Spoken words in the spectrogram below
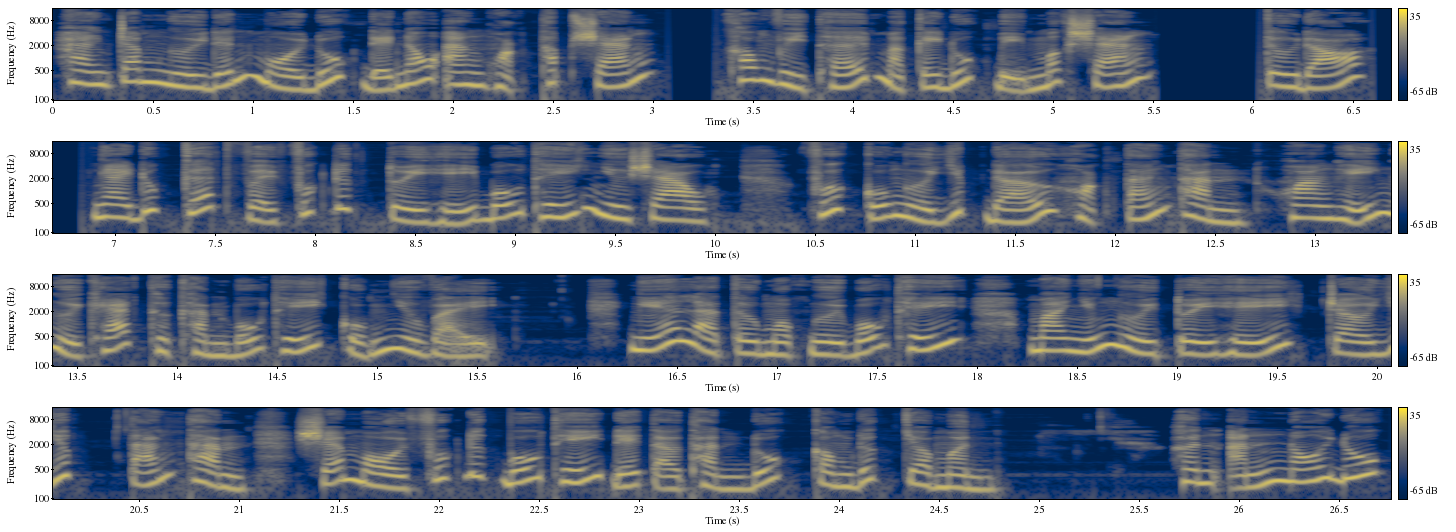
hàng trăm người đến mồi đuốc để nấu ăn hoặc thắp sáng không vì thế mà cây đuốc bị mất sáng. Từ đó, Ngài đúc kết về phước đức tùy hỷ bố thí như sau. Phước của người giúp đỡ hoặc tán thành, hoan hỷ người khác thực hành bố thí cũng như vậy. Nghĩa là từ một người bố thí mà những người tùy hỷ, trợ giúp, tán thành sẽ mồi phước đức bố thí để tạo thành đuốc công đức cho mình. Hình ảnh nói đuốc,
